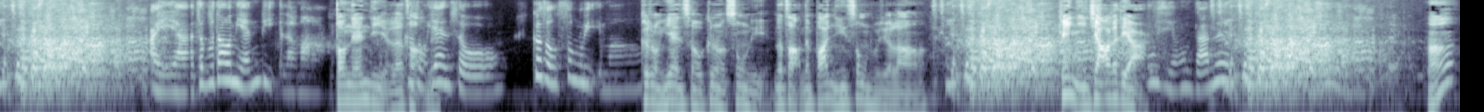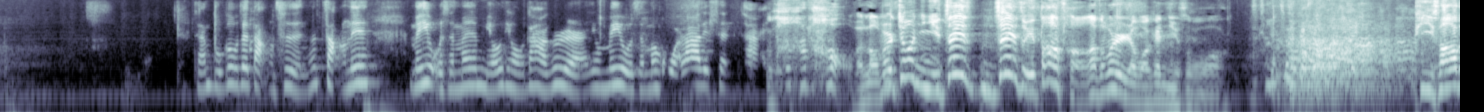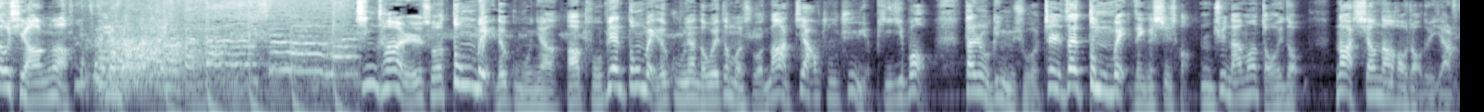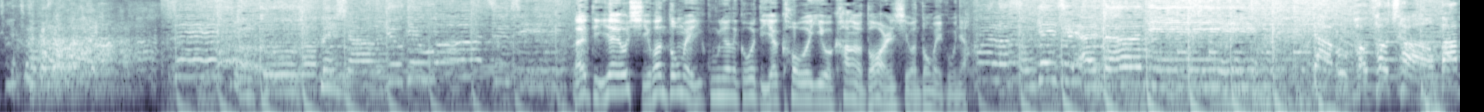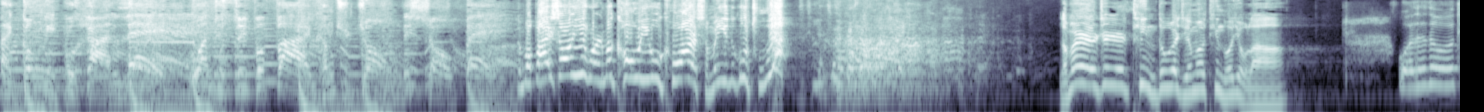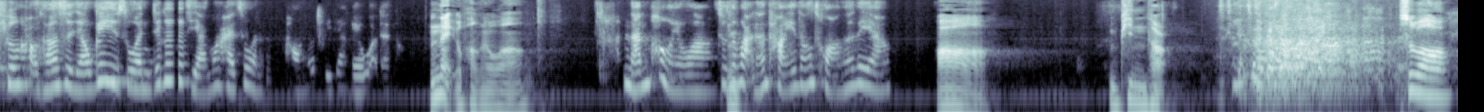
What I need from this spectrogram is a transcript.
哎呀，这不到年底了吗？到年底了，咋？各种验收，各种送礼吗？各种验收，各种送礼，那咋的？把你送出去了？给你加个点儿不行，咱这啊？咱不够这档次。那长得没有什么苗条大个儿，又没有什么火辣的身材，拉倒吧，老妹儿，就你这你这嘴大碴子味儿啊！我跟你说，比啥都强啊！经常有人说东北的姑娘啊，普遍东北的姑娘都会这么说，那嫁不出去，脾气暴。但是我跟你们说，这是在东北这个市场，你去南方走一走，那相当好找对象。来，底下有喜欢东北姑娘的，给我底下扣个一，我看看有多少人喜欢东北姑娘。快乐送给最爱的跑操场，八百公里不喊累。One two three four five，扛举重的手背。他妈白少一会儿，他妈扣一给我扣二，什么意思？给我出去！老妹儿，这是听你豆哥节目听多久了？我这都听好长时间。我跟你说，你这个节目还是我男朋友推荐给我的呢。你哪个朋友啊？男朋友啊，就是晚上躺一张床上的呀。啊，你姘头，是不？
